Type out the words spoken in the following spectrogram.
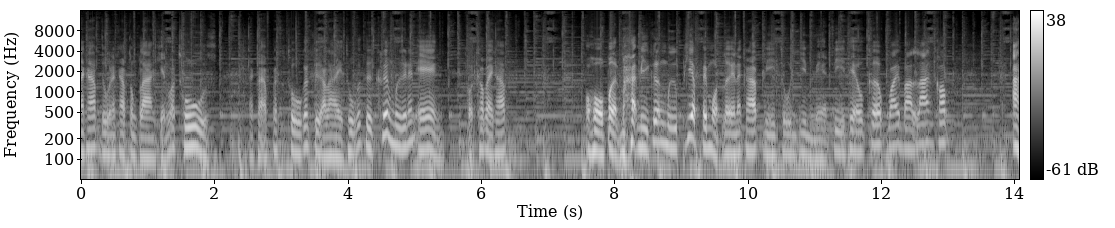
นะครับดูนะครับตรงกลางเขียนว่า tools นะครับก็ tool ก็คืออะไร tool ก็คือเครื่องมือนั่นเอง กดเข้าไปครับโอ้โห เปิดมา มีเครื่องมือเพียบไปหมดเลยนะครับ มี Tune Image Detail Curve White Balance Crop อะ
